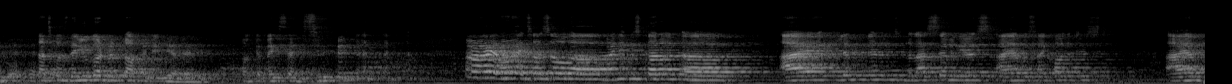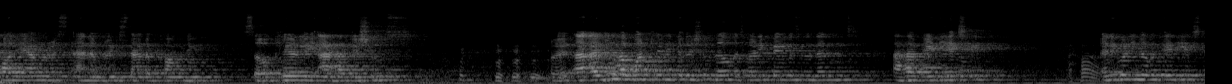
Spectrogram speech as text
That's because you got ripped off in India then. Okay, makes sense. alright, alright. So, so uh, my name is Karan. Uh, I live in the Netherlands for the last seven years. I am a psychologist. I am polyamorous and I'm doing stand-up comedy. So clearly I have issues. Right? I, I do have one clinical issue though. It's very famous in the Netherlands. I have ADHD. Anybody here with ADHD?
